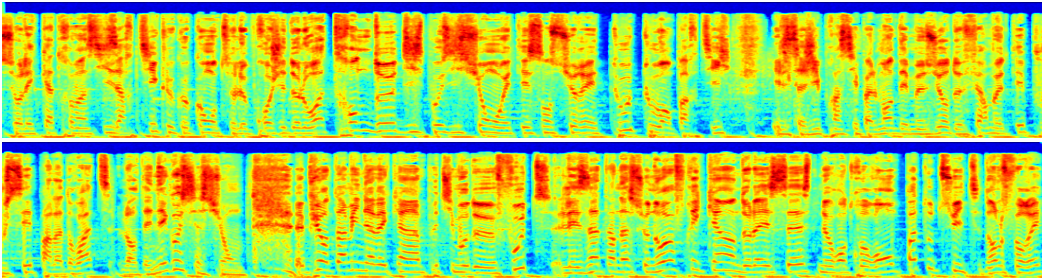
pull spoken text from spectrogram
sur les 86 articles que compte le projet de loi. 32 dispositions ont été censurées, tout ou en partie. Il s'agit principalement des mesures de fermeté poussées par la droite lors des négociations. Et puis on termine avec un petit mot de foot. Les internationaux africains de la SS ne rentreront pas tout de suite dans le forêt.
